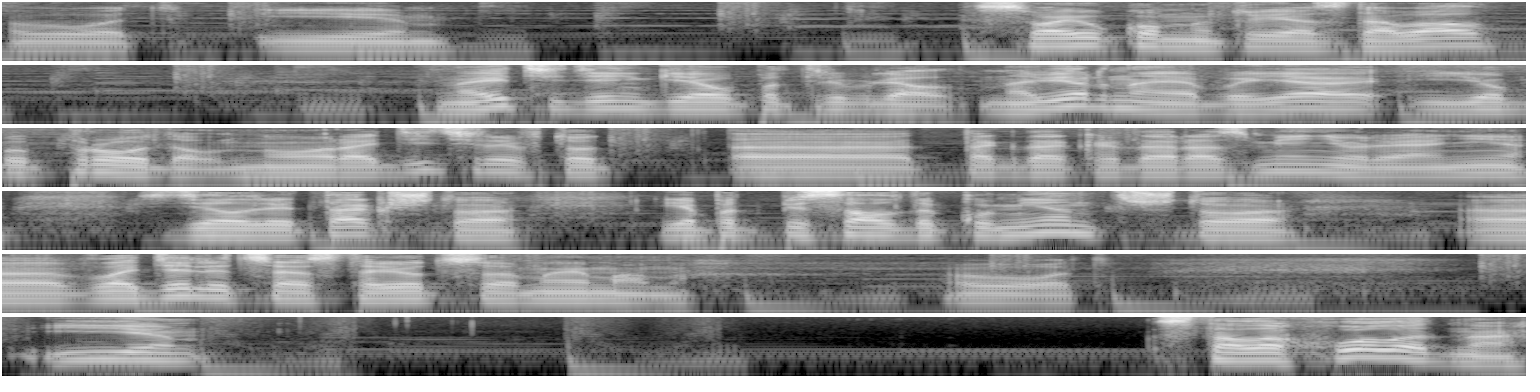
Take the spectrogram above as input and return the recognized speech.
Вот. И свою комнату я сдавал на эти деньги я употреблял. Наверное, бы я ее бы продал, но родители в тот э, тогда, когда разменивали, они сделали так, что я подписал документ, что э, владелицей остается моя мама. Вот. И стало холодно,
